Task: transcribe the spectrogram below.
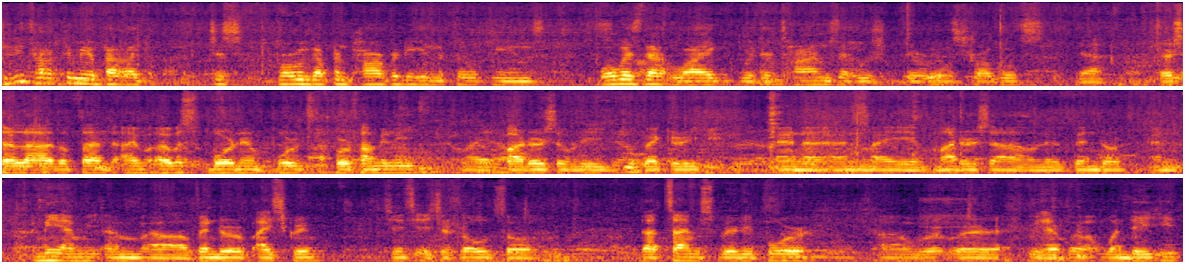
can you talk to me about like just growing up in poverty in the Philippines? What was that like? Were there times that was there were real struggles? Yeah, there's a lot of times. I, I was born in poor, poor family. My father's only bakery, and uh, and my mother's uh, only a vendor. And me, I'm, I'm a vendor of ice cream since eight years old. So that time is very poor, uh, where, where we have uh, one day eat,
